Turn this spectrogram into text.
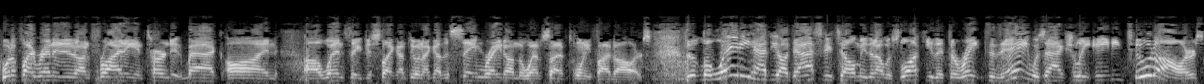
what if I rented it on Friday and turned it back on uh, Wednesday just like I'm doing? I got the same rate on the website of $25. The, the lady had the audacity to tell me that I was lucky that the rate today was actually $82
